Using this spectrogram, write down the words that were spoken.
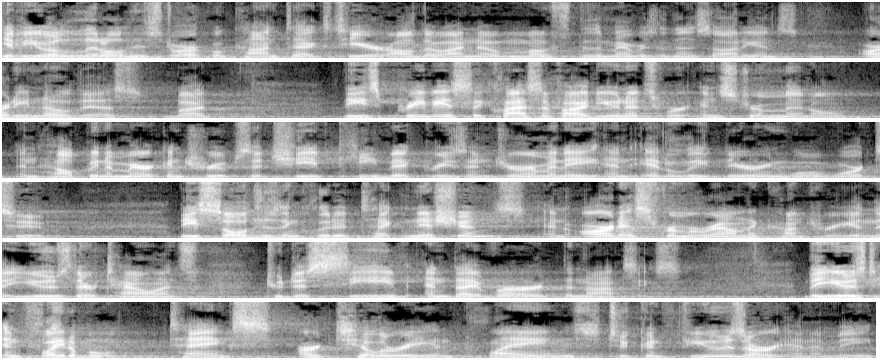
Give you a little historical context here, although I know most of the members of this audience already know this, but these previously classified units were instrumental in helping American troops achieve key victories in Germany and Italy during World War II. These soldiers included technicians and artists from around the country, and they used their talents to deceive and divert the Nazis. They used inflatable tanks, artillery, and planes to confuse our enemy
